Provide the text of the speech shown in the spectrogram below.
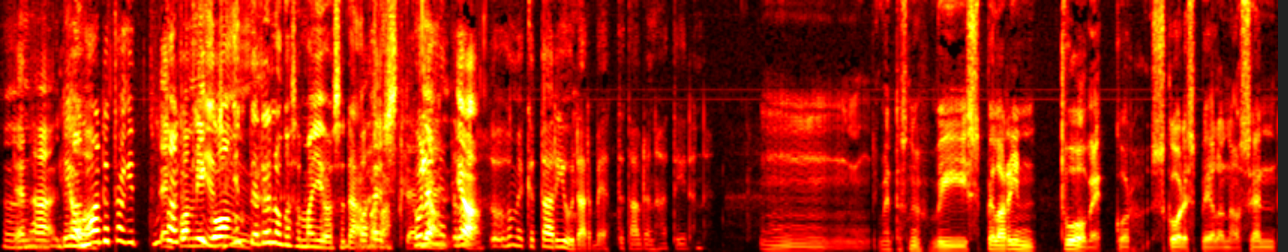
Den har- det ja. har, nu har det tagit, Den tagit kom tid. igång Inte det är något som man gör sådär på bara. hösten. Hur, länge, Ja. hur, hur mycket tar ljudarbetet av den här tiden? Mm, väntas nu, vi spelar in två veckor skådespelarna och sen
